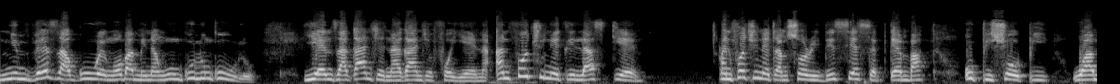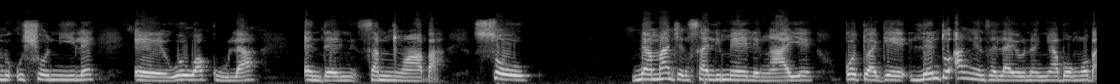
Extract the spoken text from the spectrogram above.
ngimveza kuwe ngoba mina nguNkulunkulu yenza kanje na kanje for yena unfortunately last year unfortunately i'm sorry this year september ubishopi wami ushonile eh wewagula and then samncwaba so namanje ngisalimele ngaye kodwa-ke lento angenzela yona ngiyabonga ngoba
